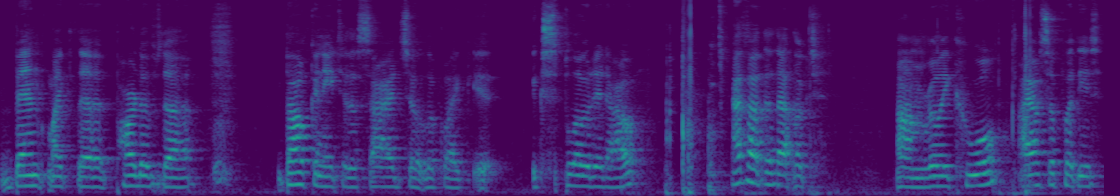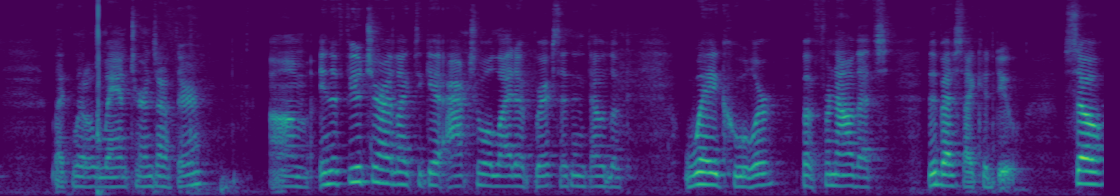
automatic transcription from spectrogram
bent like the part of the balcony to the side so it looked like it exploded out. I thought that that looked um, really cool. I also put these like little lanterns out there. Um, in the future, I'd like to get actual light up bricks. I think that would look way cooler. But for now, that's the best I could do. So,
